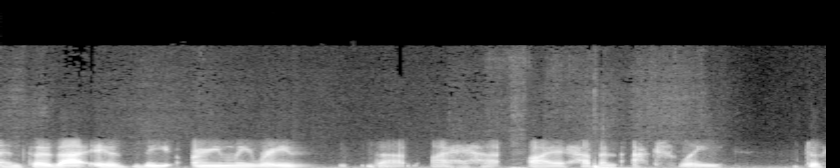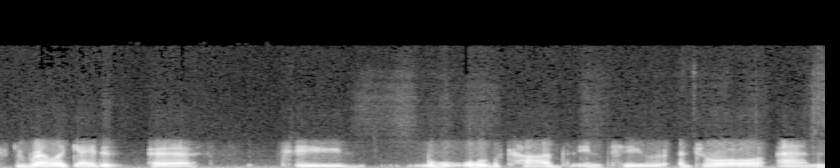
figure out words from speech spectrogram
and so that is the only reason that I ha- I haven't actually just relegated purse to all, the cards into a drawer and the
